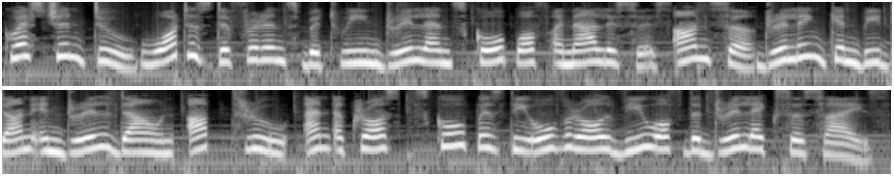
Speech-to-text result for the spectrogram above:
Question 2. What is difference between drill and scope of analysis? Answer. Drilling can be done in drill down, up through, and across. Scope is the overall view of the drill exercise.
